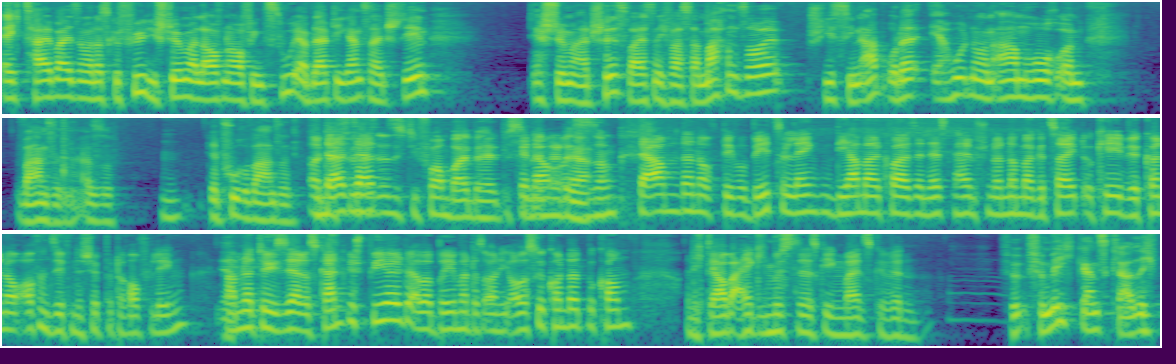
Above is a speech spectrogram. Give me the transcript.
echt teilweise immer das Gefühl, die Stürmer laufen auf ihn zu, er bleibt die ganze Zeit stehen. Der Stürmer hat Schiss, weiß nicht, was er machen soll, schießt ihn ab oder er holt nur einen Arm hoch und Wahnsinn. Also der pure Wahnsinn. Und dafür, da, dass er sich die Form beibehält bis Genau, zum Ende der ja. Saison. da, um dann auf BVB zu lenken, die haben halt quasi in letzten halben Stunde nochmal gezeigt, okay, wir können auch offensiv eine Schippe drauflegen. Haben natürlich sehr riskant gespielt, aber Bremen hat das auch nicht ausgekontert bekommen. Und ich glaube, eigentlich müsste das gegen Mainz gewinnen. Für, für mich ganz klar, also ich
